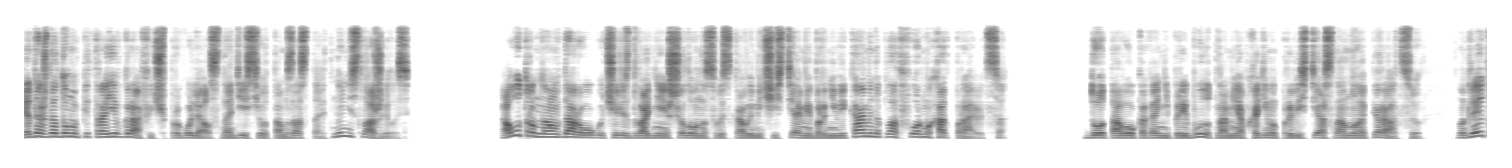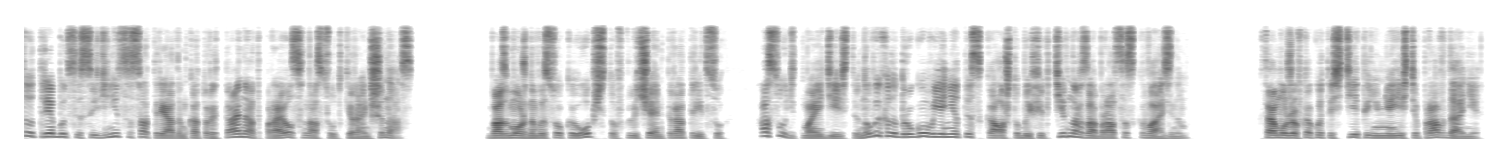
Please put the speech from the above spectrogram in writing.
Я даже до дома Петра Евграфовича прогулялся, надеясь его там застать, но не сложилось. А утром нам в дорогу, через два дня эшелона с войсковыми частями и броневиками на платформах отправятся. До того, как они прибудут, нам необходимо провести основную операцию, но для этого требуется соединиться с отрядом, который тайно отправился на сутки раньше нас. Возможно, высокое общество, включая императрицу, осудит мои действия, но выхода другого я не отыскал, чтобы эффективно разобраться с Квазиным. К тому же в какой-то степени у меня есть оправдание.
